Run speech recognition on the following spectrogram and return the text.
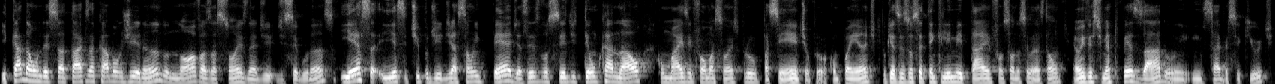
e cada um desses ataques acabam gerando novas ações né, de, de segurança, e, essa, e esse tipo de, de ação impede, às vezes, você de ter um canal com mais informações para o paciente ou para o acompanhante, porque às vezes você tem que limitar em função da segurança. Então, é um investimento pesado em, em cybersecurity,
